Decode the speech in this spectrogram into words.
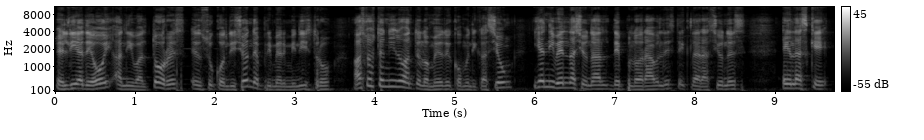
El día de hoy, Aníbal Torres, en su condición de primer ministro, ha sostenido ante los medios de comunicación y a nivel nacional deplorables declaraciones en las que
